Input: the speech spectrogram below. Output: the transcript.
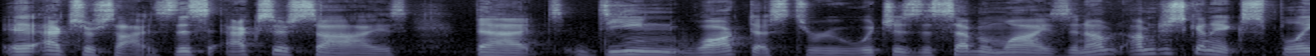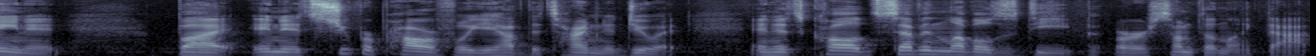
exercise. This exercise that Dean walked us through, which is the seven whys, and I'm I'm just going to explain it, but and it's super powerful. You have the time to do it, and it's called seven levels deep or something like that.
